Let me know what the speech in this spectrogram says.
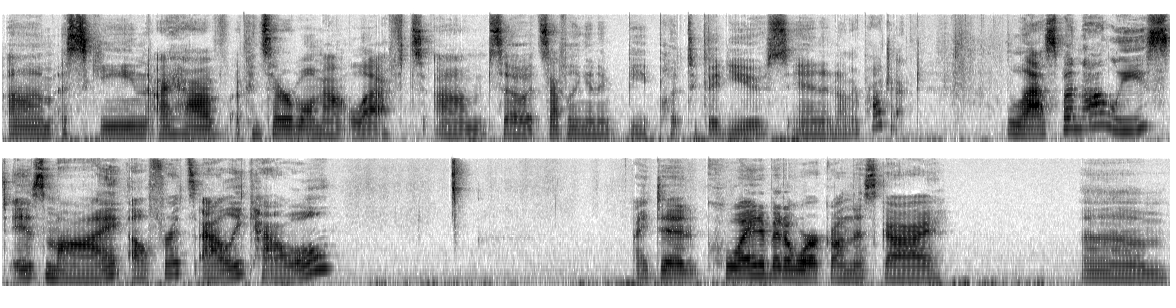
um, a skein, I have a considerable amount left. Um, so it's definitely going to be put to good use in another project. Last but not least is my Elfreth's Alley cowl. I did quite a bit of work on this guy. Um,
